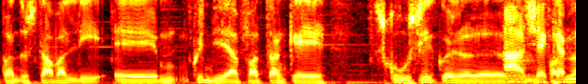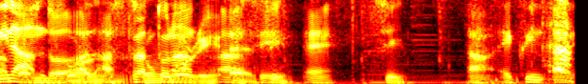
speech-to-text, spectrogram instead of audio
quando stava lì, eh, quindi ha fatto anche Scusi, quello. Ah, cioè camminando, a, strattonare. Ah, Eh, sì. sì. eh. Sì. Ah, e quindi, ah,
